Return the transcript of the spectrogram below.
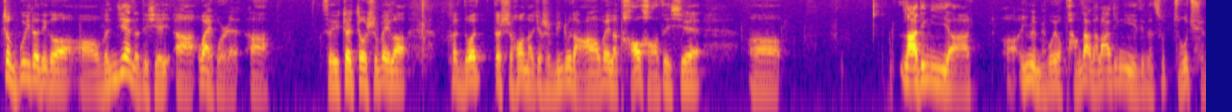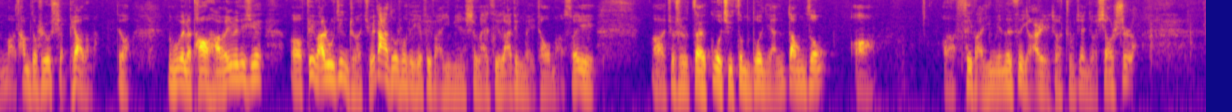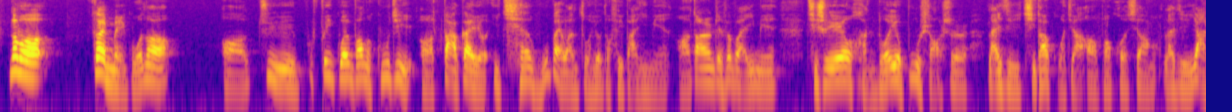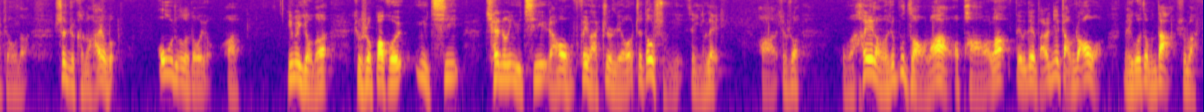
正规的这个呃文件的这些啊外国人啊，所以这就是为了。很多的时候呢，就是民主党啊，为了讨好这些，呃，拉丁裔啊，啊，因为美国有庞大的拉丁裔这个族族群嘛，他们都是有选票的嘛，对吧？那么为了讨好他们，因为这些呃非法入境者，绝大多数这些非法移民是来自于拉丁美洲嘛，所以啊，就是在过去这么多年当中啊，啊，非法移民的字眼儿也就逐渐就消失了。那么在美国呢？啊，据非官方的估计啊，大概有一千五百万左右的非法移民啊。当然，这非法移民其实也有很多，也有不少是来自于其他国家啊，包括像来自于亚洲的，甚至可能还有欧洲的都有啊。因为有的就是说，包括逾期签证逾期，然后非法滞留，这都属于这一类啊。就是说我黑了，我就不走了，我跑了，对不对？反正你也找不着我。美国这么大，是吧？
